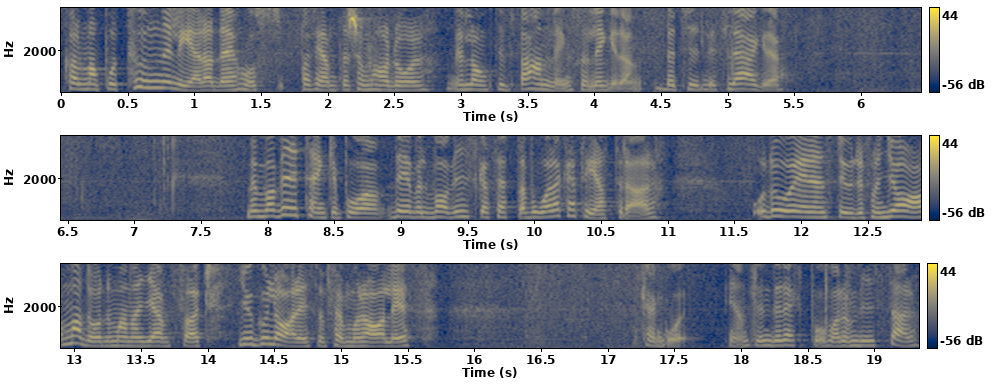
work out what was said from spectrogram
Kollar man på tunnelerade hos patienter som har då med långtidsbehandling så ligger den betydligt lägre. Men vad vi tänker på det är väl var vi ska sätta våra katetrar. Och då är det en studie från JAMA då, där man har jämfört jugularis och femoralis. Kan gå egentligen direkt på vad de visar.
